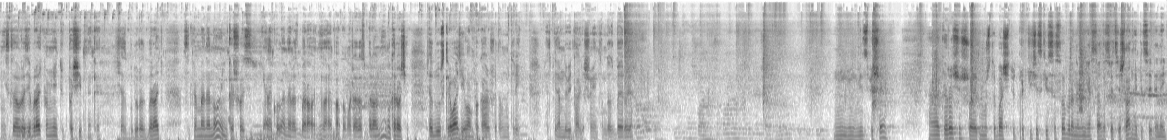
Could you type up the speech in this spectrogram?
Мені сказав розібрати, поміняти тут почіпники. Зараз буду розбирати. Це для мене новеньке щось. Я ніколи не розбирав. Не знаю, папа може розбирав. Ні, ну коротше, зараз буду скривати і вам покажу, що там внутрі. Зараз підемо до Віталія, що він там дозбирує. Ну, Він спішив. Е, Коротше, що, як можете бачити, тут практично все собрано. Мені залишилося ці шланги підсоединити.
